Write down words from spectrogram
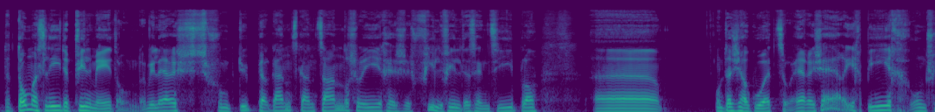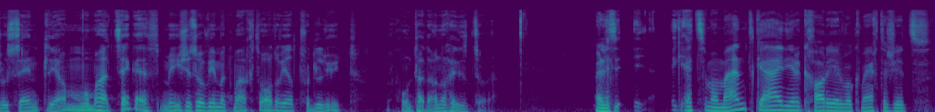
der Thomas leidet viel mehr darunter, weil er ist vom Typ her ganz, ganz anders wie ich. Er ist viel, viel sensibler. Äh, und das ist auch gut so. Er ist er, ich bin ich. Und schlussendlich ja, muss man halt sagen, man ist ja so, wie man gemacht worden wird von den Leuten. Das kommt halt auch noch dazu. Weil es hat einen Moment gegeben in ihrer Karriere, wo du gemerkt hast, jetzt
